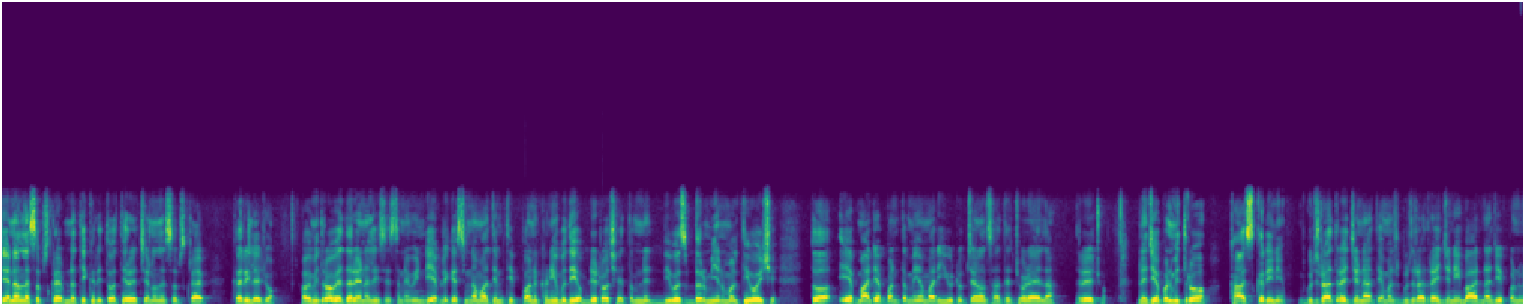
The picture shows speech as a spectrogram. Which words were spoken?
ચેનલને સબસ્ક્રાઈબ નથી કરી તો અત્યારે ચેનલને સબસ્ક્રાઈબ કરી લેજો. હવે મિત્રો વેધર એનાલિસિસ અને વિન્ડી એપ્લિકેશનના માધ્યમથી પણ ઘણી બધી અપડેટો છે તમને દિવસ દરમિયાન મળતી હોય છે. તો એ માટે પણ તમે અમારી યુટ્યુબ ચેનલ સાથે જોડાયેલા રહેજો. અને જે પણ મિત્રો, ખાસ કરીને ગુજરાત રાજ્યના તેમજ ગુજરાત રાજ્યની બહારના જે પણ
